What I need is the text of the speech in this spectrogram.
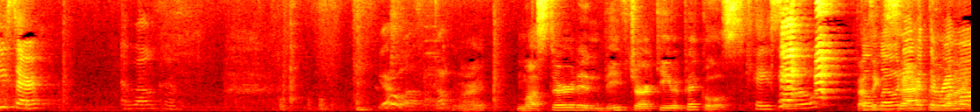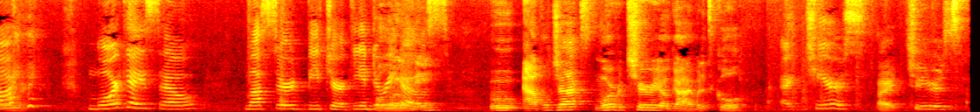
Thank you, sir. You're welcome. You're welcome. All right. Mustard and beef jerky with pickles. Queso. That's bologna exactly with the what rim I on. ordered. More queso, mustard, beef jerky, and Doritos. Ooh, Apple Jacks. More of a Cheerio guy, but it's cool. All right, cheers. All right, cheers.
